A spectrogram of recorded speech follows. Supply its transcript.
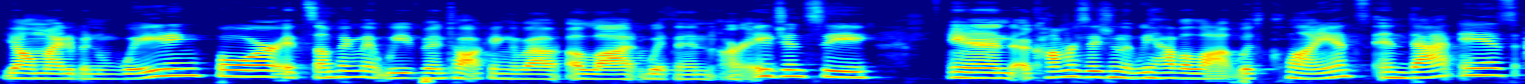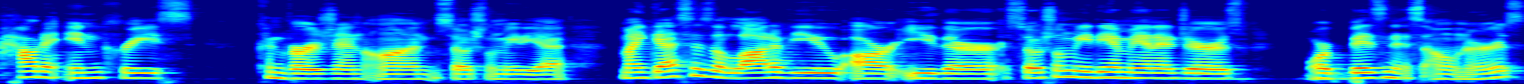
y'all might have been waiting for. It's something that we've been talking about a lot within our agency and a conversation that we have a lot with clients. And that is how to increase conversion on social media. My guess is a lot of you are either social media managers or business owners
